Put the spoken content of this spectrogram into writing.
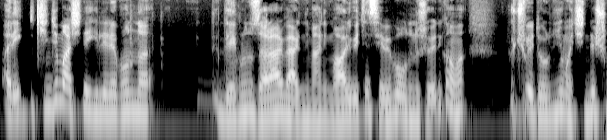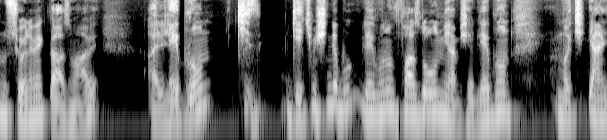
hani ikinci maçla ilgili LeBron'la LeBron'un zarar verdiğini hani mağlubiyetin sebebi olduğunu söyledik ama 3 ve 4. maçında şunu söylemek lazım abi. LeBron ki geçmişinde bu LeBron'un fazla olmayan bir şey. LeBron maçı yani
